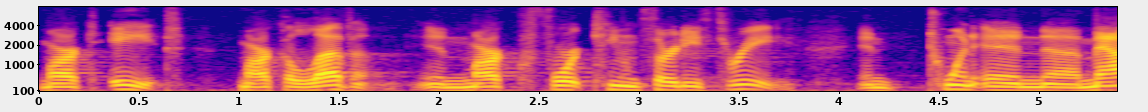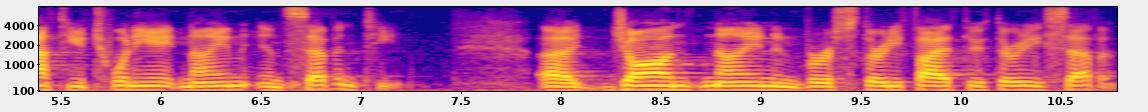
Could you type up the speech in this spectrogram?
Mark 8, Mark 11, in Mark 14 33, in, 20, in uh, Matthew 28 9 and 17, uh, John 9 and verse 35 through 37.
